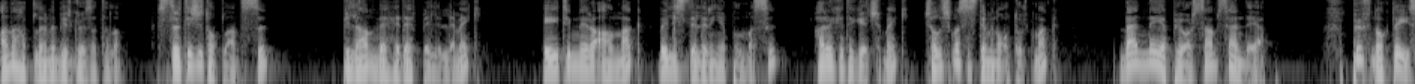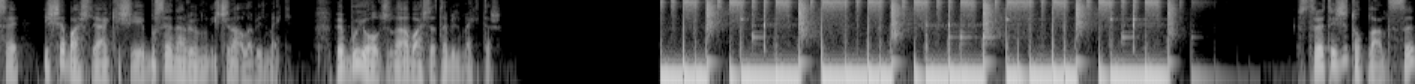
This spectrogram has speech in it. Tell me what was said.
ana hatlarını bir göz atalım. Strateji toplantısı, plan ve hedef belirlemek, eğitimleri almak ve listelerin yapılması, harekete geçmek, çalışma sistemini oturtmak, ben ne yapıyorsam sen de yap. Püf nokta ise işe başlayan kişiyi bu senaryonun içine alabilmek ve bu yolculuğa başlatabilmektir. Strateji toplantısı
